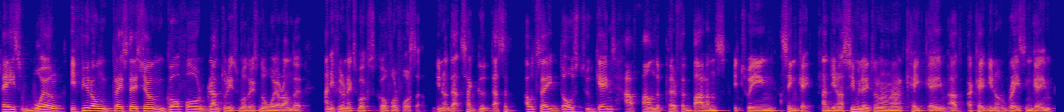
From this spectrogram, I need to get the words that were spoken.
plays well. If you're on PlayStation, go for Gran Turismo. There is no way around it and if you're on Xbox, go for Forza. You know, that's a good. That's a. I would say those two games have found the perfect balance between a simcade and you know a simulator and an arcade game, uh, arcade you know racing game,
